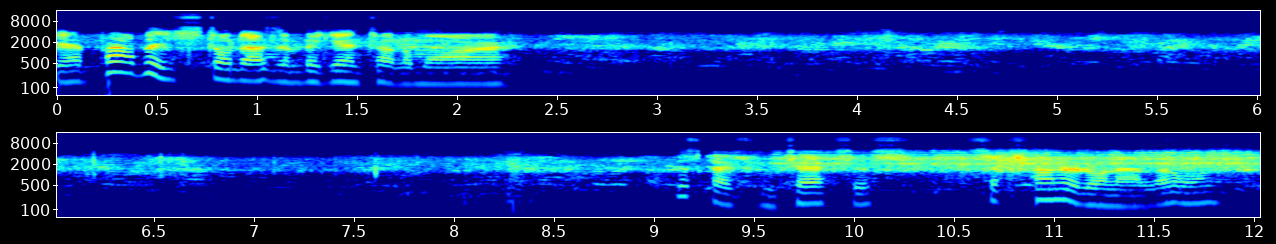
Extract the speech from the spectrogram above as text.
yeah, probably still doesn't begin till tomorrow. This guy's from Texas. 600 on that little one.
